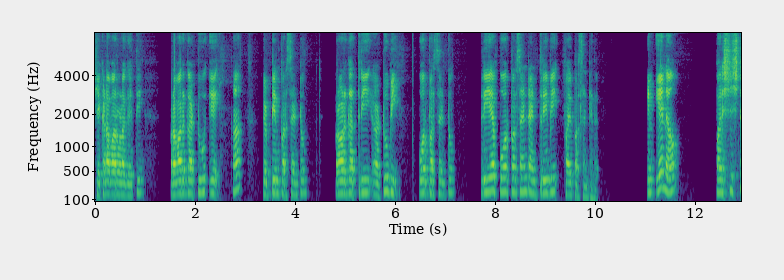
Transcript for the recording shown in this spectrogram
ಶೇಕಡಾವಾರು ಒಳಗೈತಿ ಪ್ರವರ್ಗ ಟೂ ಎ ಹಾ ಫಿಫ್ಟೀನ್ ಪರ್ಸೆಂಟು ಪ್ರವರ್ಗ three two B four percent three A four percent and three B five percent ಇದೆ. ಇನ್ ಏನು ಪರಿಶಿಷ್ಟ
